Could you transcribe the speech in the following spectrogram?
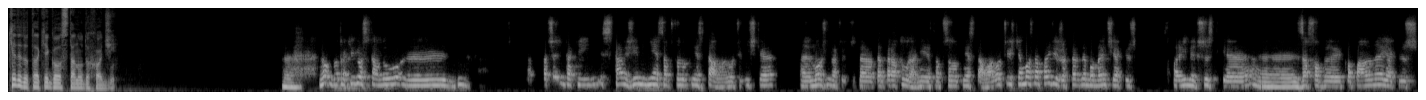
Kiedy do takiego stanu dochodzi? No, do takiego stanu, yy, znaczy taki stan Ziemi nie jest absolutnie stały, ale oczywiście e, można, znaczy ta temperatura nie jest absolutnie stała, ale oczywiście można powiedzieć, że w pewnym momencie, jak już spalimy wszystkie e, zasoby kopalne, jak już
